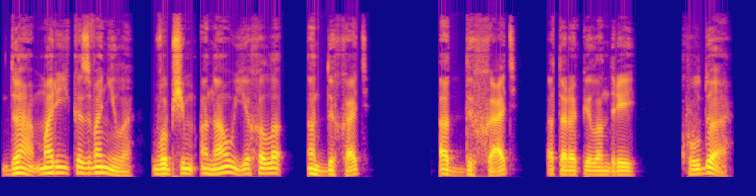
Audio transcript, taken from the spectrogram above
«Да, Марийка звонила. В общем, она уехала отдыхать». «Отдыхать?» — оторопил Андрей. «Куда?»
